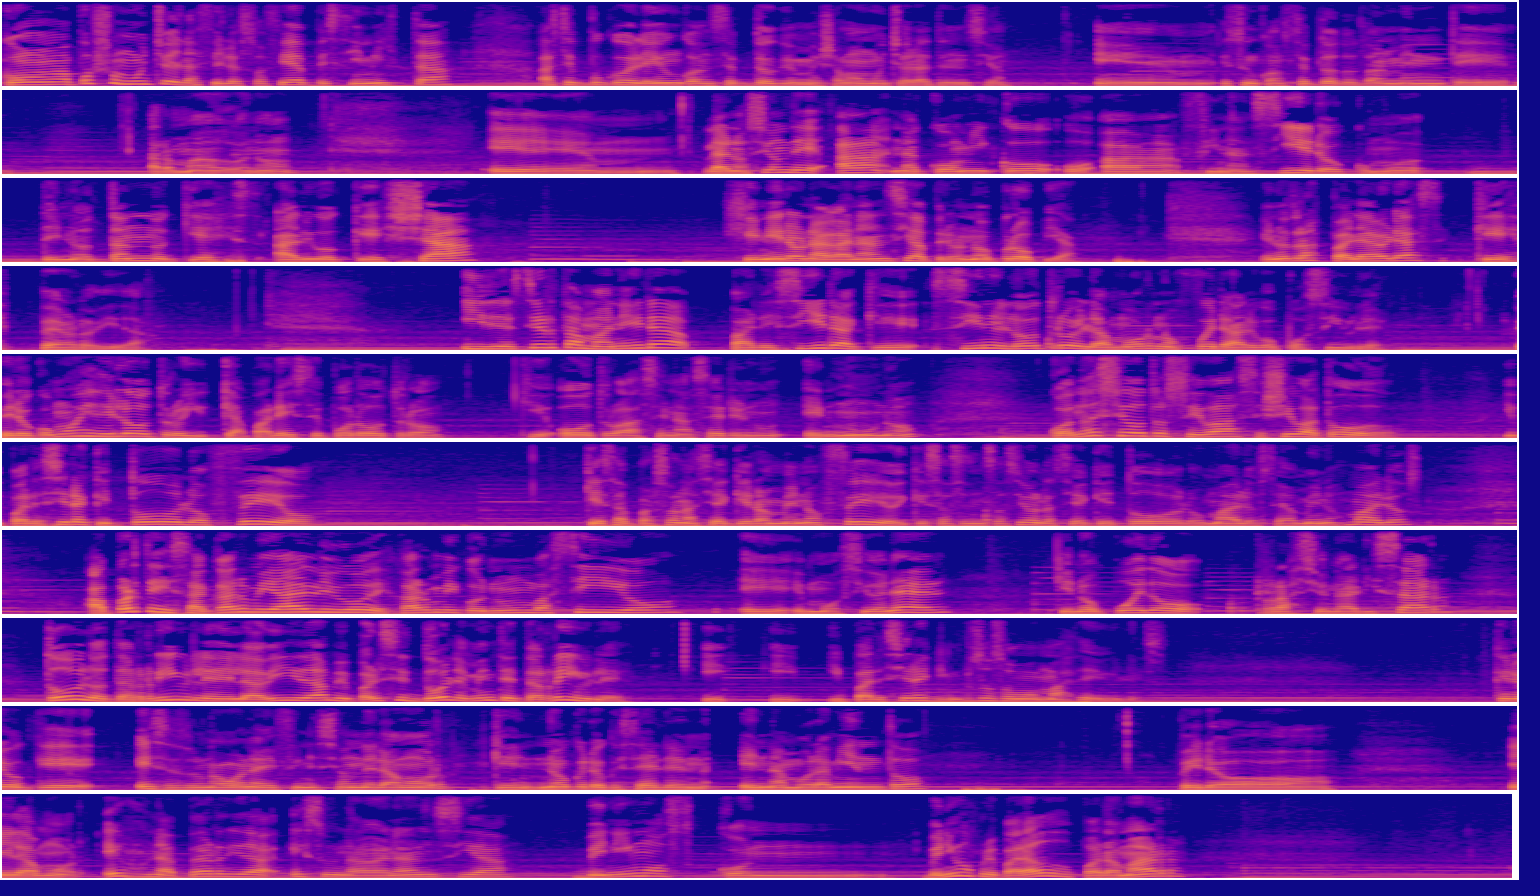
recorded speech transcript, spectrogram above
como me apoyo mucho en la filosofía pesimista, hace poco leí un concepto que me llamó mucho la atención. Eh, es un concepto totalmente armado, ¿no? Eh, la noción de anacómico o A financiero, como denotando que es algo que ya genera una ganancia pero no propia. En otras palabras, que es pérdida. Y de cierta manera pareciera que sin el otro el amor no fuera algo posible. Pero como es del otro y que aparece por otro, que otro hace nacer en, en uno, cuando ese otro se va, se lleva todo. Y pareciera que todo lo feo que esa persona hacía que era menos feo y que esa sensación hacía que todo lo malo sea menos malos, aparte de sacarme algo, dejarme con un vacío eh, emocional que no puedo racionalizar, todo lo terrible de la vida me parece doblemente terrible y, y pareciera que incluso somos más débiles. Creo que esa es una buena definición del amor, que no creo que sea el enamoramiento, pero el amor es una pérdida, es una ganancia. Venimos con venimos preparados para amar.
